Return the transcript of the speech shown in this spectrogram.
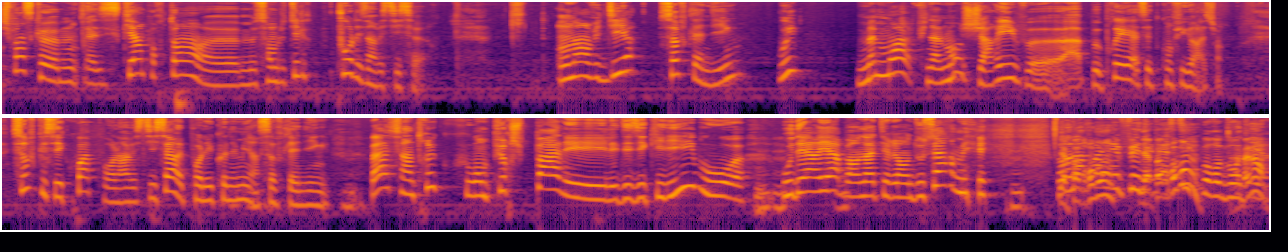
je pense que euh, ce qui est important, euh, me semble-t-il, pour les investisseurs, on a envie de dire soft landing, oui, Même moi, finalement, j'arrive à peu près à cette configuration. Sauf que c'est quoi pour l'investisseur et pour l'économie un soft landing bah, C'est un truc où on purge pas les, les déséquilibres, ou, euh, ou derrière, bah, on atterrit en douceur, mais on pas n'a de rebond. l'effet Y a pas d'élastique rebond. pour rebondir. Ah bah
